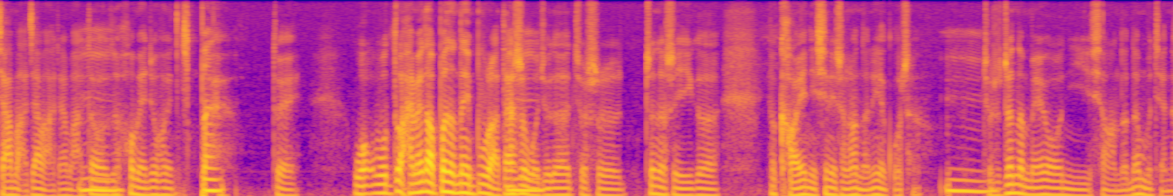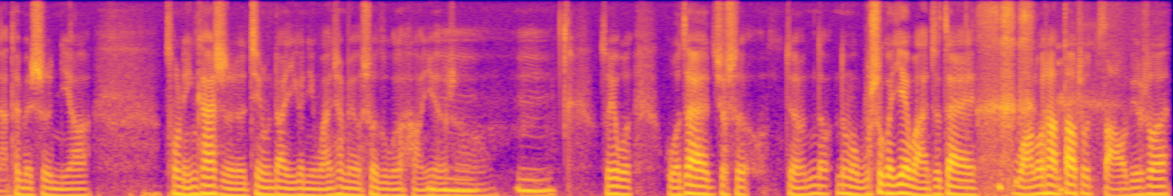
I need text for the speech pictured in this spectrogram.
加码加码加码，到嗯后面就会崩，对。我我都还没到崩的那步了，但是我嗯。觉得就是真的是一个要考验你心理承受能力的过程。嗯，就是真的没有你想的那么简单，特别是你要从零开始进入到一个你完全没有涉足过的行业的时候，嗯所以我我在就是就那那么无数个夜晚就在 网络上到处找，比如说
